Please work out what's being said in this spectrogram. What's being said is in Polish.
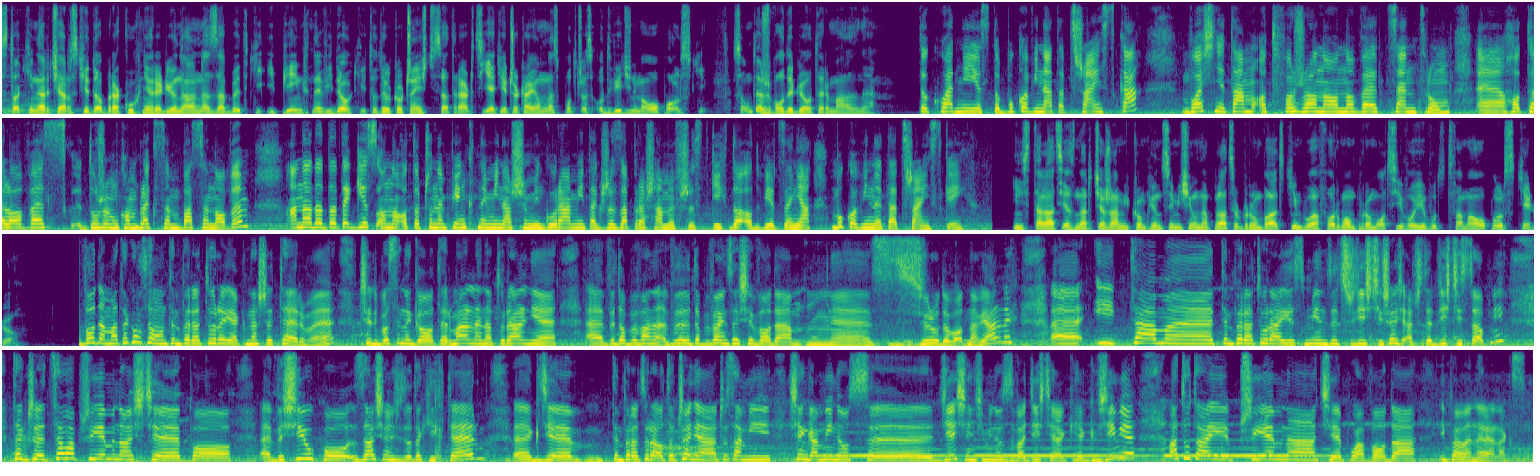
Stoki narciarskie, dobra kuchnia regionalna, zabytki i piękne widoki to tylko część z atrakcji, jakie czekają nas podczas odwiedzin Małopolski. Są też wody geotermalne. Dokładnie jest to Bukowina Tatrzańska. Właśnie tam otworzono nowe centrum e, hotelowe z dużym kompleksem basenowym, a na dodatek jest ono otoczone pięknymi naszymi górami, także zapraszamy wszystkich do odwiedzenia Bukowiny Tatrzańskiej. Instalacja z narciarzami kąpiącymi się na placu Grunwaldzkim była formą promocji województwa małopolskiego. Woda ma taką samą temperaturę jak nasze termy, czyli baseny geotermalne, naturalnie e, wydobywająca się woda mm, e, z źródeł odnawialnych e, i tam temperatura jest między 36 a 40 stopni, także cała przyjemność po wysiłku zasiąść do takich term, gdzie temperatura otoczenia czasami sięga minus e, 10, minus 20 jak, jak w zimie, a tutaj przyjemna, ciepła woda i pełen relaks.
